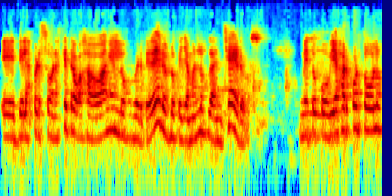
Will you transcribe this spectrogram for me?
eh, de las personas que trabajaban en los vertederos, lo que llaman los gancheros. Me tocó mm. viajar por todos los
